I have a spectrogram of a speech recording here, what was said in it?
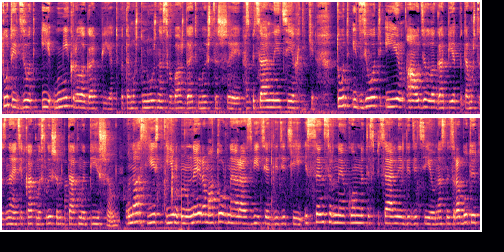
Тут идет и микрологопед, потому что нужно освобождать мышцы шеи, специальные техники. Тут идет и аудиологопед, потому что, знаете, как мы слышим, так мы пишем. У нас есть и нейромоторное развитие для детей, и сенсорные комнаты специальные для детей. У нас работают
